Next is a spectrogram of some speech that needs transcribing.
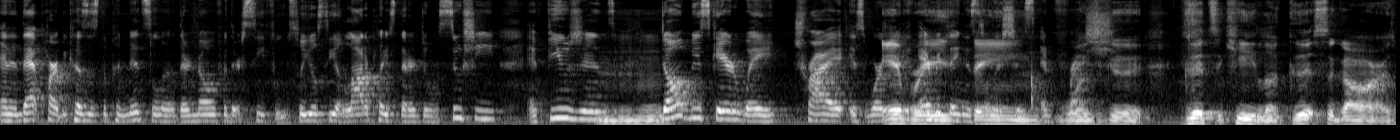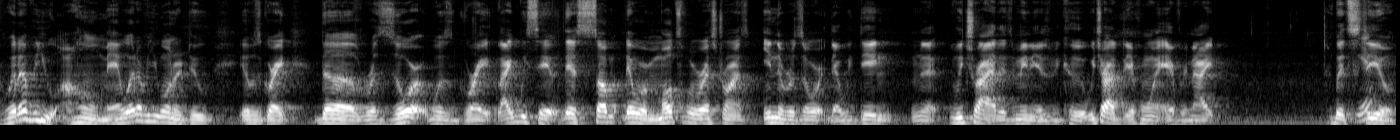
And in that part, because it's the peninsula, they're known for their seafood. So you'll see a lot of places that are doing sushi and fusions. Mm-hmm. Don't be scared away. Try it. It's worth it. Everything is delicious and was fresh. good. Good tequila, good cigars, whatever you own, man, whatever you want to do, it was great. The resort was great. Like we said, there's some there were multiple restaurants in the resort that we didn't we tried as many as we could. We tried a different one every night. But still,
